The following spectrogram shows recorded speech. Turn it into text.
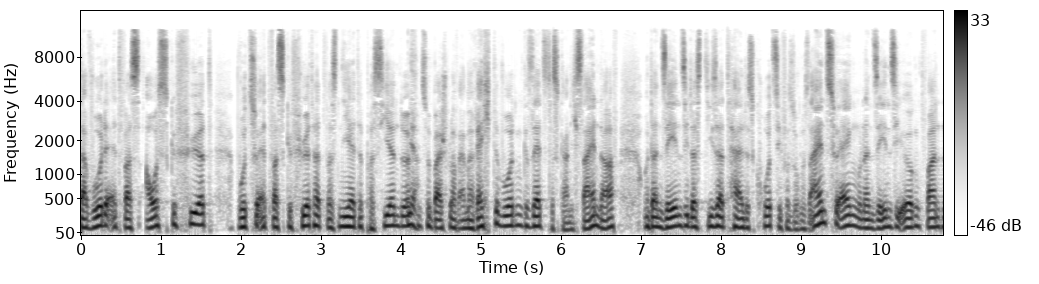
da wurde etwas ausgeführt, wozu etwas geführt hat, was nie hätte passieren dürfen. Ja. Zum Beispiel auf einmal Rechte wurden gesetzt, das gar nicht sein darf. Und dann sehen Sie, dass dieser Teil des Codes, Sie versuchen es einzuengen und dann sehen Sie irgendwann,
